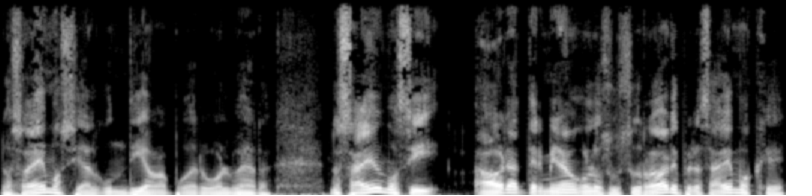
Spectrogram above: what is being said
No sabemos si algún día va a poder volver. No sabemos si ahora terminaron con los susurradores, pero sabemos que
